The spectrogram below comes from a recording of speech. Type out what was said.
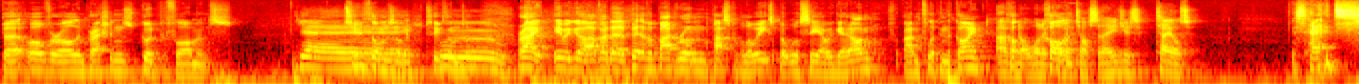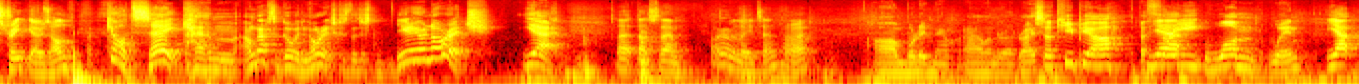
but overall impressions, good performance. Yay! Two thumbs up. Two thumbs up. Right, here we go. I've had a bit of a bad run past couple of weeks, but we'll see how we get on. I'm flipping the coin. I've Co- not won a call coin it. toss in ages. Tails. It's heads. Streak goes on. For God's sake! Um, I'm gonna have to go with Norwich because they're just You gonna go Norwich? yeah. That, that's them. I'll go with Leeds then. All right. Oh, I'm worried now. Elland Road. Right, so QPR a Yeah. three-one win. Yeah.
